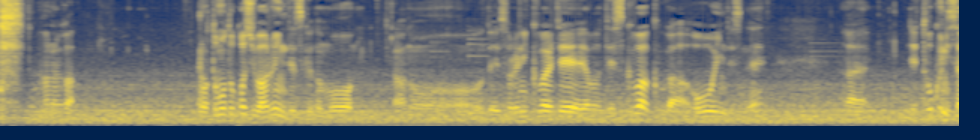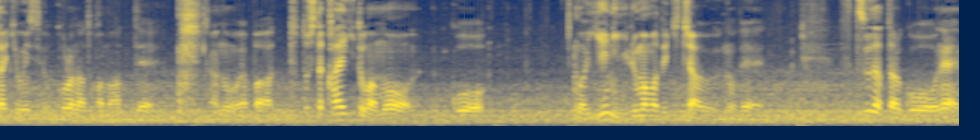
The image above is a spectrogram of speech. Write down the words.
鼻が。もともと腰悪いんですけどもあのでそれに加えてやっぱデスクワークが多いんですね。はい。で特に最近多いんですよ。コロナとかもあって。あのやっぱちょっとした会議とかもこう、まあ、家にいるままできちゃうので普通だったらこうね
